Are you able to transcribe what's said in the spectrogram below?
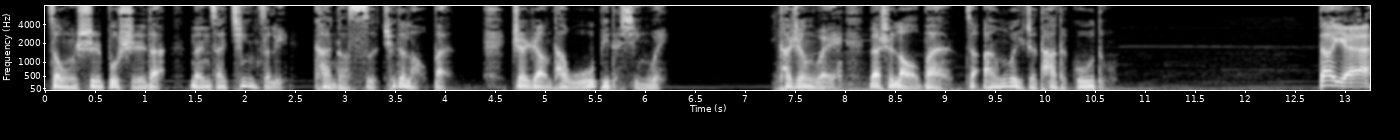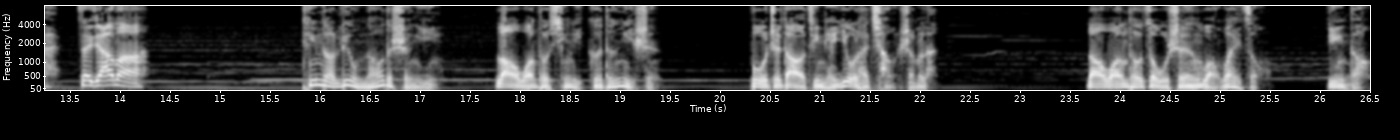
总是不时的能在镜子里。看到死去的老伴，这让他无比的欣慰。他认为那是老伴在安慰着他的孤独。大爷在家吗？听到六孬的声音，老王头心里咯噔一声，不知道今天又来抢什么了。老王头走身往外走，应道：“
